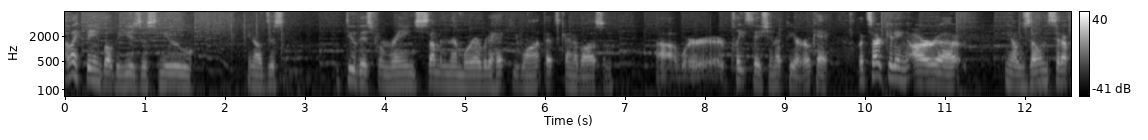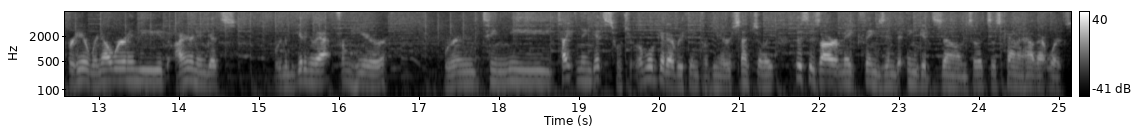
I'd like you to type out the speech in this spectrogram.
I like being able to use this new, you know, just do this from range, summon them wherever the heck you want. That's kind of awesome. Uh, we're plate station up here. Okay, let's start getting our, uh, you know, zone set up for here. We know we're going to need iron ingots. We're going to be getting that from here. We're going to need Titan ingots, which we'll get everything from here, essentially. This is our make things into ingot zone, so that's just kind of how that works.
